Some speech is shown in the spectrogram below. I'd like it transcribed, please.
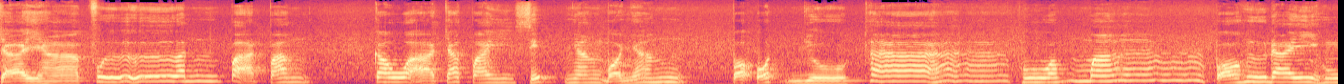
ใจหากฟื้นปาดปัง ก็ว่าจักไปสิบยังบ่ยังปออดอยู่ท่าผัวมาปอหือใดหู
